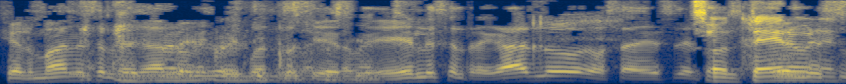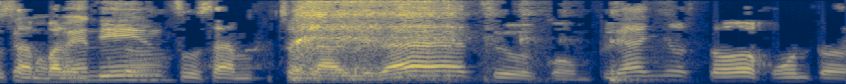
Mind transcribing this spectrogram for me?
Germán es el regalo Germán es el 24-7. Exactamente. Él es el regalo, o sea, es el, Soltero él en es su este San Valentín, su, San- su Navidad, su cumpleaños, todo junto.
